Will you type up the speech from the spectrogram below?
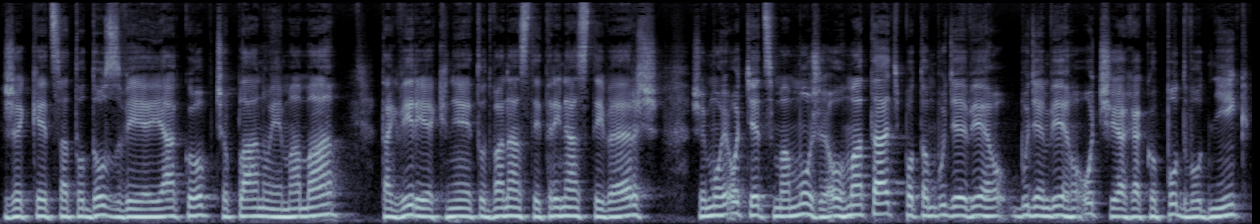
že keď sa to dozvie Jakob, čo plánuje mama, tak vyriekne, je to 12. 13. verš, že môj otec ma môže ohmatať, potom bude v jeho, budem v jeho očiach ako podvodník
